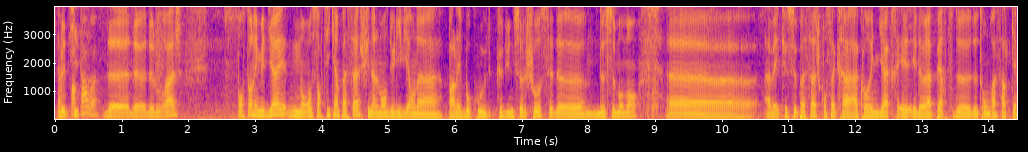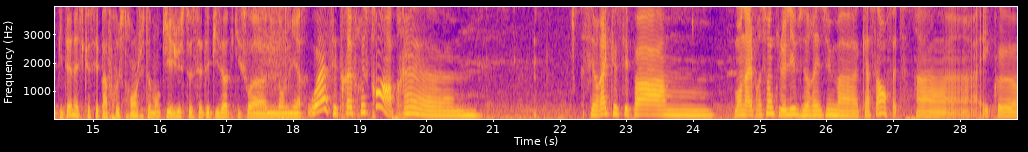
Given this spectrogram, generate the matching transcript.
C'est le papa, titre ouais. de, de l'ouvrage. Pourtant, les médias n'ont ressorti qu'un passage finalement du livre. On a parlé beaucoup que d'une seule chose, c'est de, ce moment euh, avec ce passage consacré à, Corinne Diacre et, de la perte de, ton brassard de capitaine. Est-ce que c'est pas frustrant justement qu'il y ait juste cet épisode qui soit mis en lumière? Ouais, c'est très frustrant. Après, euh, c'est vrai que c'est pas. hum, Bon, on a l'impression que le livre se résume à- qu'à ça en fait, Euh, et que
